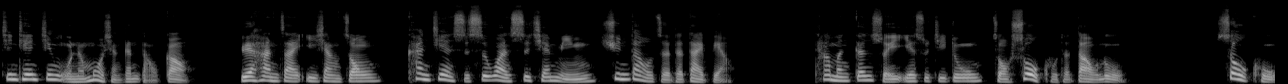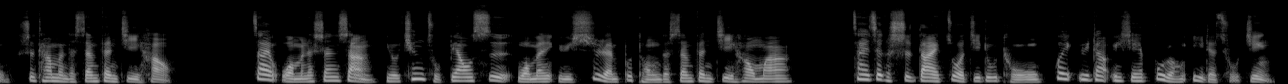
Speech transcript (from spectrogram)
今天经文的默想跟祷告，约翰在异象中看见十四万四千名殉道者的代表，他们跟随耶稣基督走受苦的道路，受苦是他们的身份记号。在我们的身上有清楚标示我们与世人不同的身份记号吗？在这个时代做基督徒会遇到一些不容易的处境，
